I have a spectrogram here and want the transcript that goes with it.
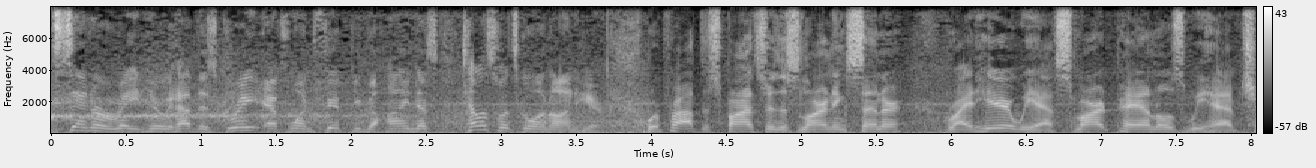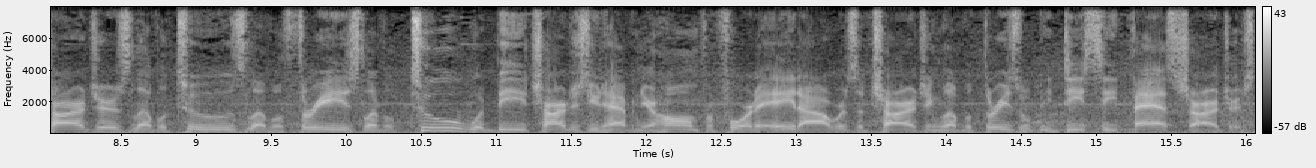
center right here. We have this great F-150 behind us. Tell us what's going on here. We're proud to sponsor this learning center. Right here we have smart panels, we have chargers, level twos, level threes. Level two would be chargers you'd have in your home for four to eight hours of charging. Level threes would be DC fast chargers.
